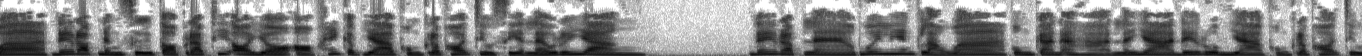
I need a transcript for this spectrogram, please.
ว่า ได้รับหนังสือตอบรับที่ออยออกให้กับยาผงกระเพาะจิ๋วเสียนแล้วหรือยัง ได้รับแล้วเว่ยเลี่ยงกล่าวว่า องค์การอาหารและยาได้รวมยาผงกระเพาะจิ๋ว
